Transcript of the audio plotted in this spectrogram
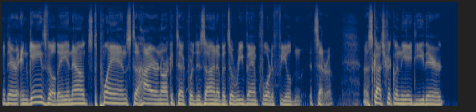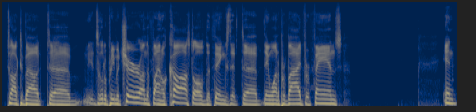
There in Gainesville, they announced plans to hire an architect for the design of its a revamped Florida field, etc. Uh, Scott Stricklin, the AD there, talked about uh, it's a little premature on the final cost, all of the things that uh, they want to provide for fans. And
